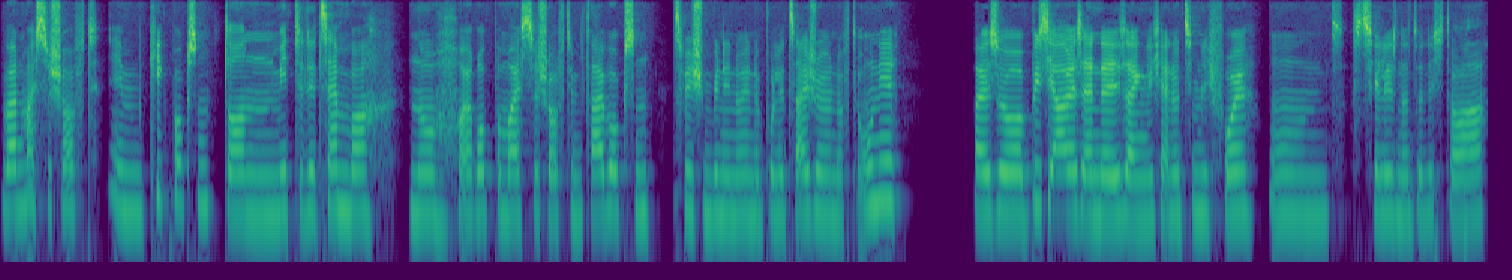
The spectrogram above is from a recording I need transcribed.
Weltmeisterschaft im Kickboxen. Dann Mitte Dezember noch Europameisterschaft im Thai-Boxen. Zwischen bin ich noch in der Polizeischule und auf der Uni. Also bis Jahresende ist eigentlich auch noch ziemlich voll. Und das Ziel ist natürlich da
